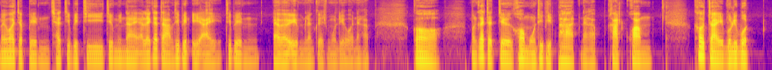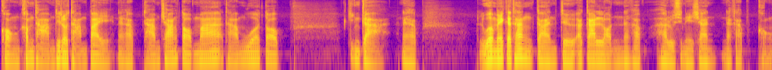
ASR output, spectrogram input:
ไม่ว่าจะเป็น ChatGPT Gemini อะไรก็ตามที่เป็น AI ที่เป็น LLM language model นะครับ ก็มันก็จะเจอข้อมูลที่ผิดพลาดนะครับ ขาดความเข้าใจบริบทของคำถามที่เราถามไปนะครับ ถามช้างตอบม้า ถามวัวตอบกิ้งก่านะครับ หรือว่าแม้กระทั่งการเจออาการหลอนนะครับ hallucination นะครับของ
